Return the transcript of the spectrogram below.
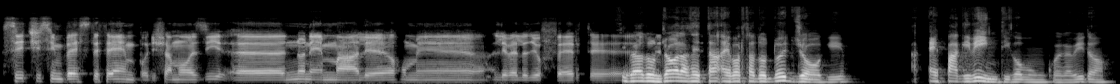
se ci si investe tempo, diciamo così, eh, non è male come a livello di offerte. Sì, però tu un gioco da 70, hai portato due giochi e paghi 20 comunque, capito?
